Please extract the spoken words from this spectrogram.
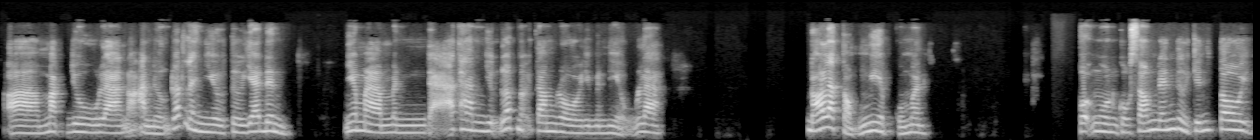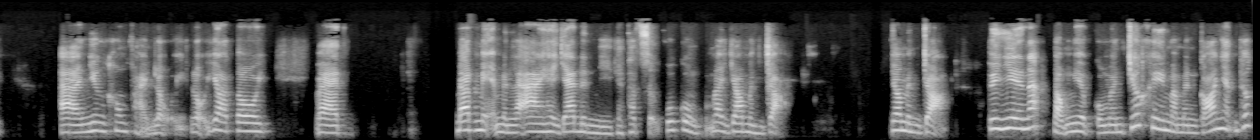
À, mặc dù là nó ảnh hưởng rất là nhiều từ gia đình nhưng mà mình đã tham dự lớp nội tâm rồi thì mình hiểu là đó là tổng nghiệp của mình. Cội nguồn cuộc sống đến từ chính tôi à, nhưng không phải lỗi lỗi do tôi. Và ba mẹ mình là ai hay gia đình gì thì thật sự cuối cùng cũng là do mình chọn do mình chọn. Tuy nhiên á tổng nghiệp của mình trước khi mà mình có nhận thức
